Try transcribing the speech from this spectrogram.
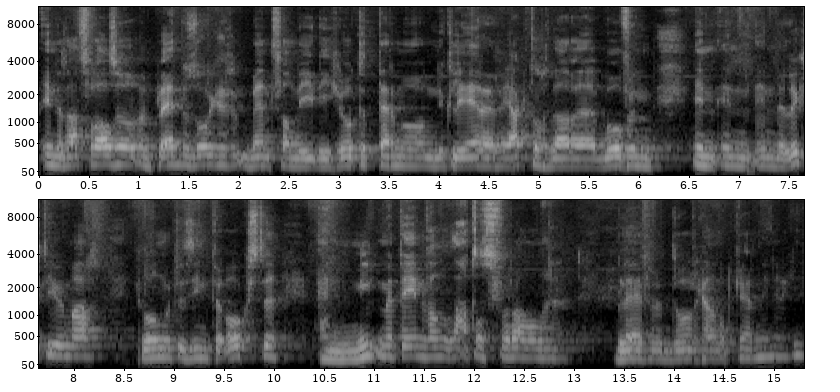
inderdaad vooral zo een pleitbezorger bent van die, die grote thermonucleaire reactor daar eh, boven in, in, in de lucht die we maar gewoon moeten zien te oogsten. En niet meteen van laat ons vooral eh, blijven doorgaan op kernenergie.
